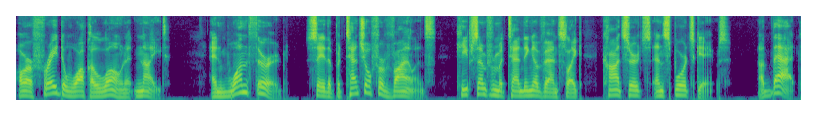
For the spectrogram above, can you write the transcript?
are afraid to walk alone at night. And one third say the potential for violence keeps them from attending events like concerts and sports games. Now, that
